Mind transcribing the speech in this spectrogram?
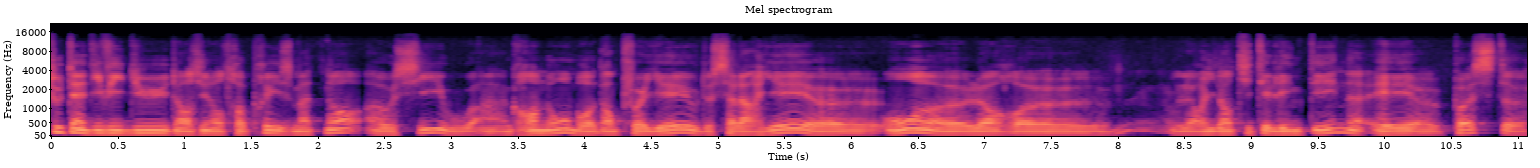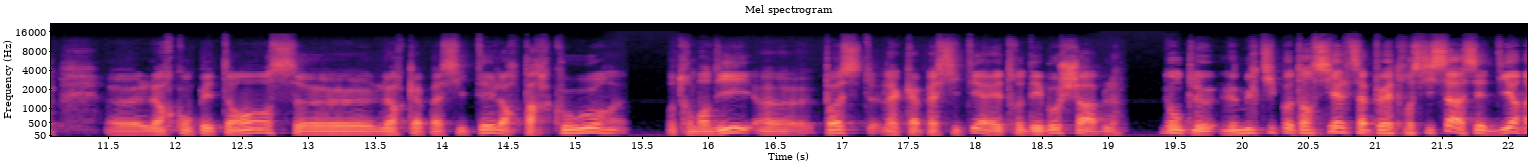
tout individu dans une entreprise maintenant a aussi, ou un grand nombre d'employés ou de salariés ont leur leur identité LinkedIn et euh, postent euh, leurs compétences, euh, leurs capacités, leur parcours. Autrement dit, poste la capacité à être débauchable. Donc le, multipotentiel, ça peut être aussi ça, c'est de dire,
